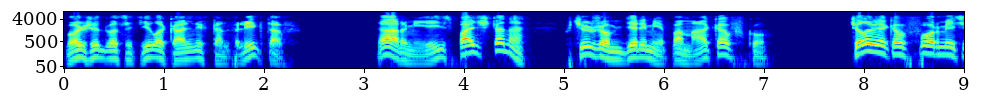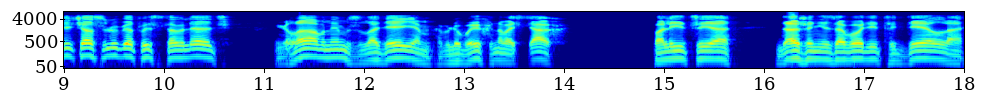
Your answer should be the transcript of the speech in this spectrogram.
больше двадцати локальных конфликтов. Армия испачкана в чужом дерьме по маковку. Человека в форме сейчас любят выставлять главным злодеем в любых новостях. Полиция даже не заводит дело,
